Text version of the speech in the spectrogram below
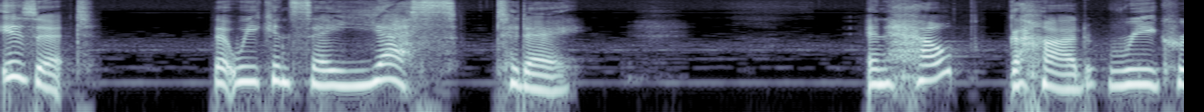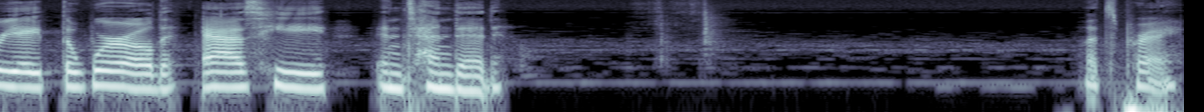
is it that we can say yes today and help God recreate the world as He intended? Let's pray.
